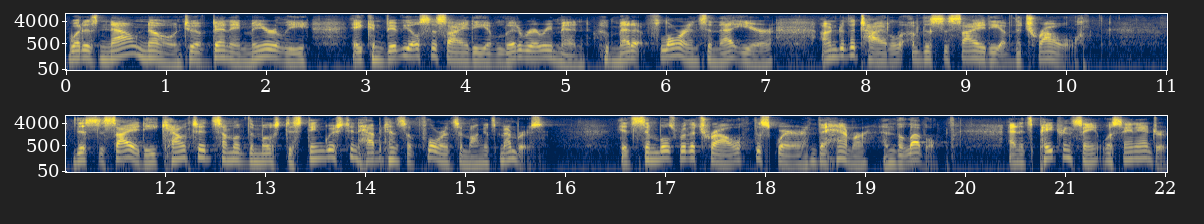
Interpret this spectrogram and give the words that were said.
what is now known to have been a merely a convivial society of literary men who met at Florence in that year under the title of the Society of the Trowel. This society counted some of the most distinguished inhabitants of Florence among its members. Its symbols were the trowel, the square, the hammer, and the level, and its patron saint was St. Andrew.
